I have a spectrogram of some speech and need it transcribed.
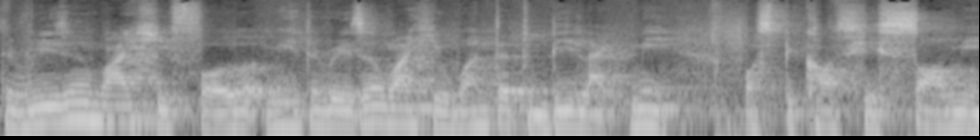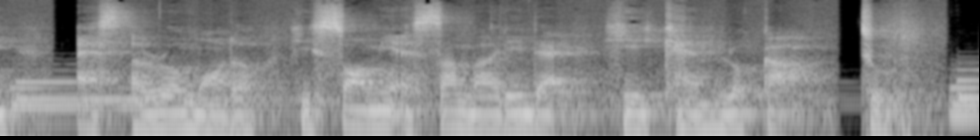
the reason why he followed me, the reason why he wanted to be like me was because he saw me as a role model. He saw me as somebody that he can look up to.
